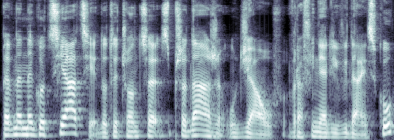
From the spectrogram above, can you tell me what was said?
Pewne negocjacje dotyczące sprzedaży udziałów w rafinerii w Gdańsku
